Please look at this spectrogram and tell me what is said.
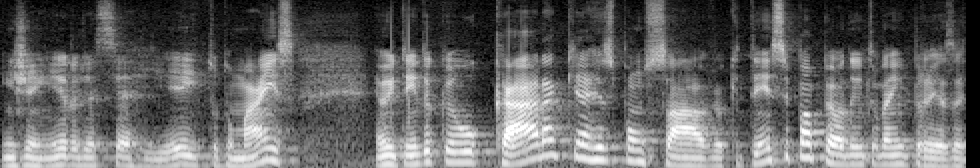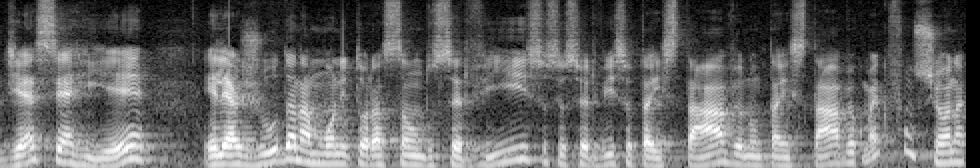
engenheiro de SRE e tudo mais. Eu entendo que o cara que é responsável, que tem esse papel dentro da empresa de SRE, ele ajuda na monitoração do serviço, se o serviço está estável, não está estável. Como é que funciona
